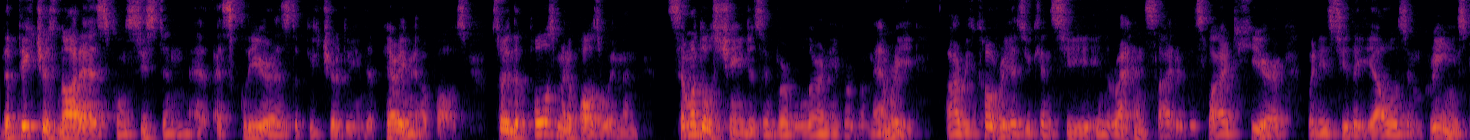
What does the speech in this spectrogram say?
the picture is not as consistent, as clear as the picture during the perimenopause. So in the postmenopausal women, some of those changes in verbal learning, verbal memory uh, recovery, as you can see in the right-hand side of the slide here, when you see the yellows and greens,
